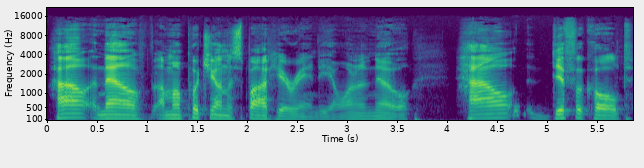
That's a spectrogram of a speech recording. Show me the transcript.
How now? I'm gonna put you on the spot here, Randy. I want to know how difficult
